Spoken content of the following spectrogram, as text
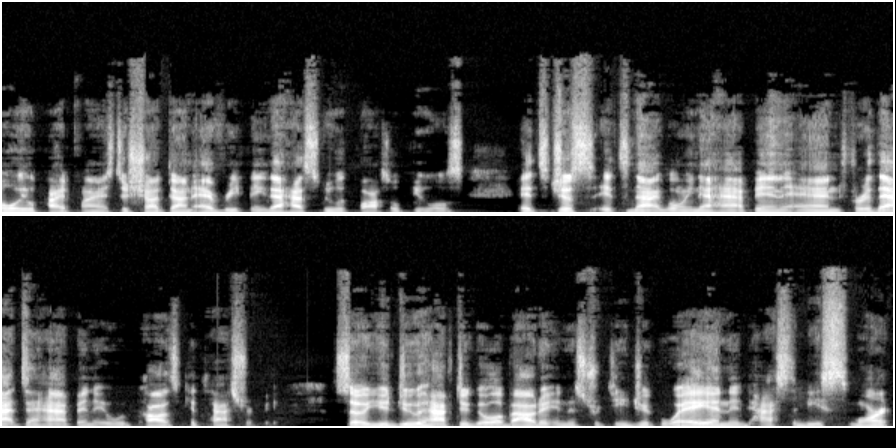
oil pipelines to shut down everything that has to do with fossil fuels it's just it's not going to happen and for that to happen it would cause catastrophe so you do have to go about it in a strategic way and it has to be smart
